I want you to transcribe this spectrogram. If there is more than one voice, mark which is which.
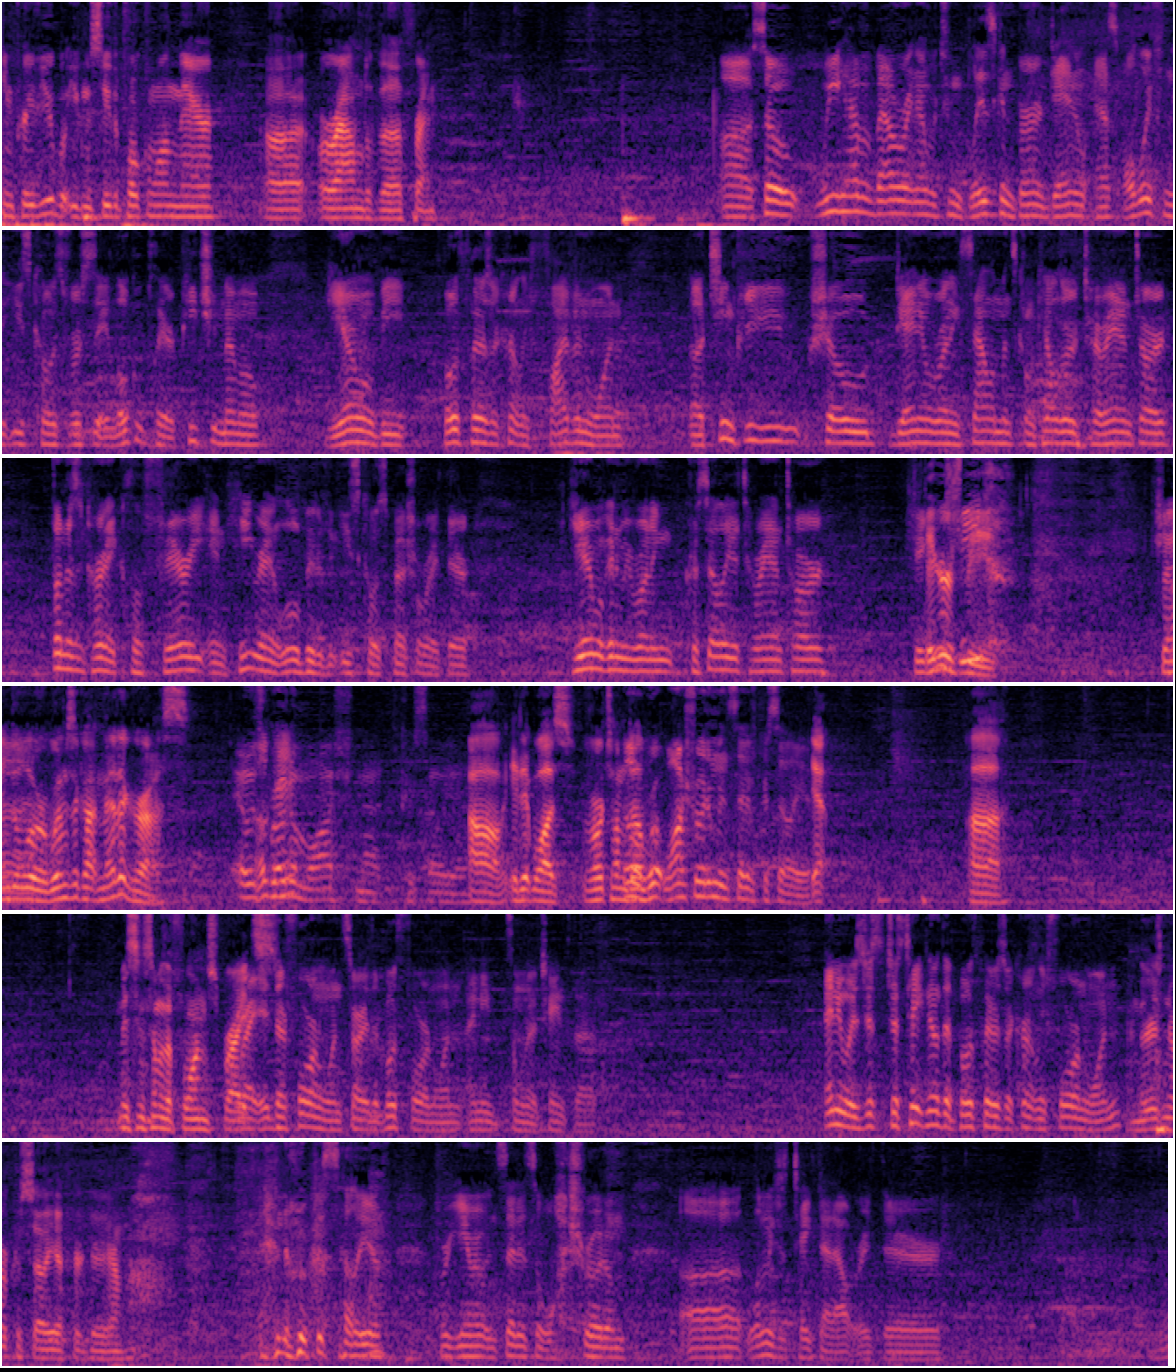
Speaker 1: team preview, but you can see the Pokemon there uh, around the frame.
Speaker 2: Uh, so we have a battle right now between Blaziken Burn, Daniel S, all the way from the East Coast versus a local player, Peachy Memo, Guillermo B. Both players are currently five and one. Uh, team preview showed Daniel running Salamence, Conkeldurr, Tyranitar, Thundurus Incarnate, Clefairy, and he ran a little bit of an East Coast special right there. Guillermo we're going to be running Cresselia, Tyranitar,
Speaker 1: Diggersby,
Speaker 2: Diggersby.
Speaker 1: Chandelure, Whimsicott, Metagross.
Speaker 3: It was
Speaker 2: Okay.
Speaker 3: Rotom Wash, not Cresselia.
Speaker 1: Oh, it, it was Rotom
Speaker 2: Oh. Ro- Wash Rotom instead of Cresselia.
Speaker 1: Yep. Uh, missing some of the form sprites.
Speaker 2: Right, they're four and one. Sorry, they're both four and one. I need someone to change that. Anyways, just just take note that both players are currently four and one.
Speaker 1: and there is no Cresselia for Guillermo.
Speaker 2: no Cresselia for Guillermo. Instead, it's a Wash Rotom. Uh, let me just take that out right there.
